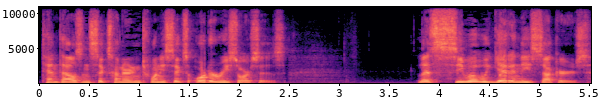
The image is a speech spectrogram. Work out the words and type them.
10,626 order resources. Let's see what we get in these suckers.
